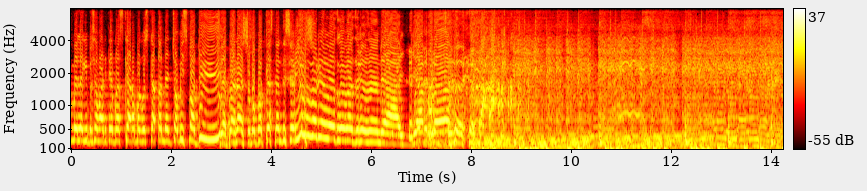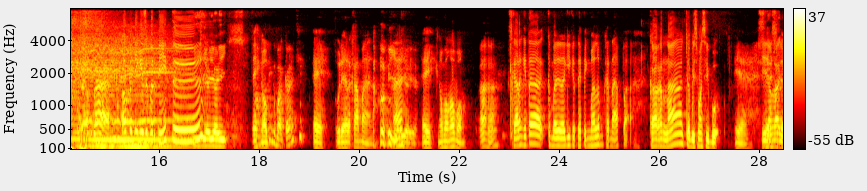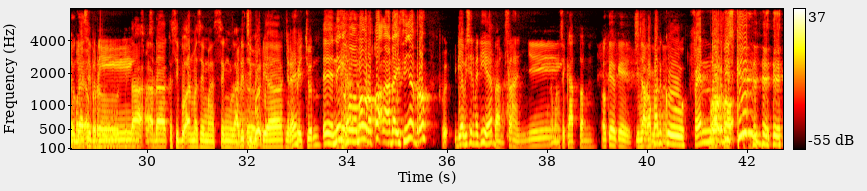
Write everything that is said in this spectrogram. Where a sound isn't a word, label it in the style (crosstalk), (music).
kembali lagi bersama Aditya Baskara, Bagus Katon dan Cobis Padi. Siapa nak coba podcast nanti serius? Serius, serius, serius nanti aja, bro. Kenapa? Openingnya seperti itu. Iya iya. Eh, Ngom ngom ngebakar sih. eh, udah rekaman. (laughs) Oh, iya, Hah? iya, iya. Eh, ngomong-ngomong. Aha. Sekarang kita kembali lagi ke taping malam karena apa? Karena Cobis masih bu. Ya, Iya saya enggak sudah juga mulai sih bro. Kita ada kesibukan masing-masing lah. Adit sibuk dia nyari Eh? pecun. Eh ini ngomong-ngomong rokok nggak ada isinya bro. Dihabisin sama dia, bangsa. Anjing. Emang si Katon. Oke oke. Sejak kapan ku Vendor Merokok. miskin.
